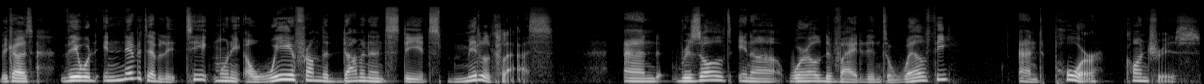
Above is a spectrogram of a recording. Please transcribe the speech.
because they would inevitably take money away from the dominant state's middle class and result in a world divided into wealthy and poor countries.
